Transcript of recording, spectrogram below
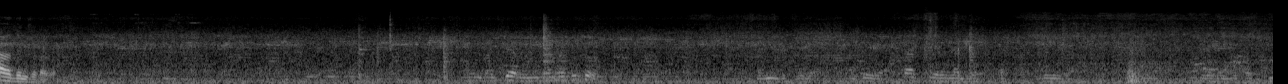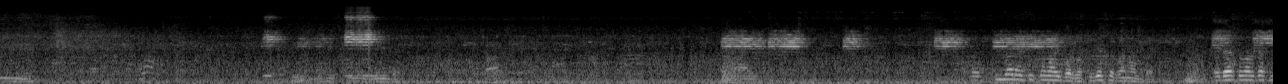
সাড়ে তিনশো টাকা। একটু কমাই দেবো ঠিক আছে বানাবো এটা তোমার কাছে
